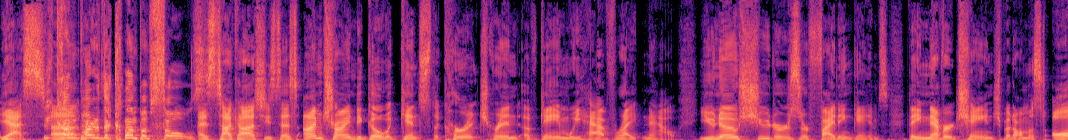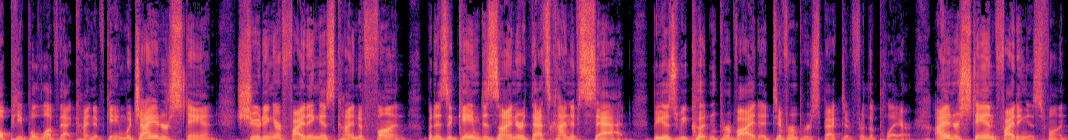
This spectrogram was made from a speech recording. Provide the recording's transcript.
Yes. Become uh, part of the clump of souls. As Takahashi says, I'm trying to go against the current trend of game we have right now. You know, shooters or fighting games. They never change, but almost all people love that kind of game, which I understand. Shooting or fighting is kind of fun, but as a game designer, that's kind of sad because we couldn't provide a different perspective for the player. I understand fighting is fun.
